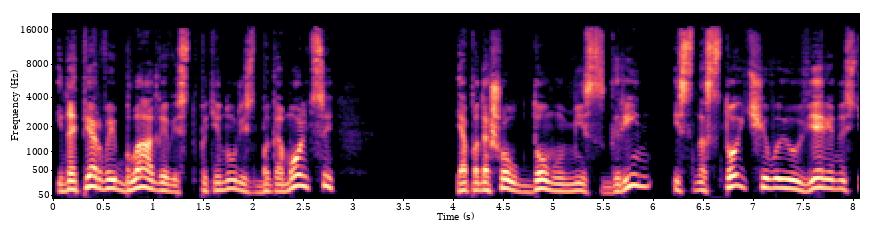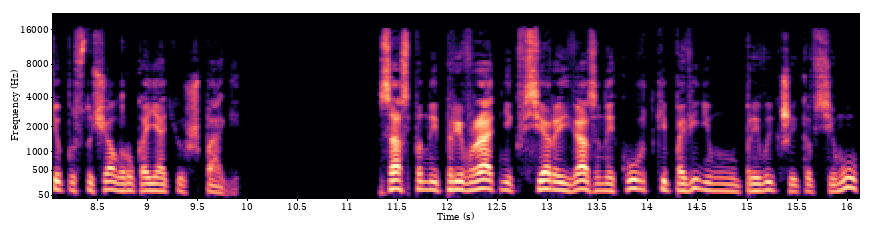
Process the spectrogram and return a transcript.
и на первый благовест потянулись богомольцы, я подошел к дому мисс Грин и с настойчивой уверенностью постучал рукоятью шпаги. Заспанный привратник в серой вязаной куртке, по-видимому, привыкший ко всему,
